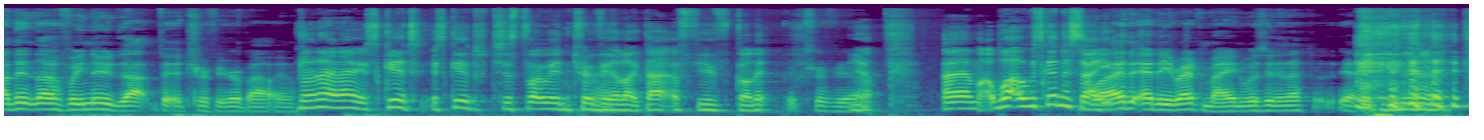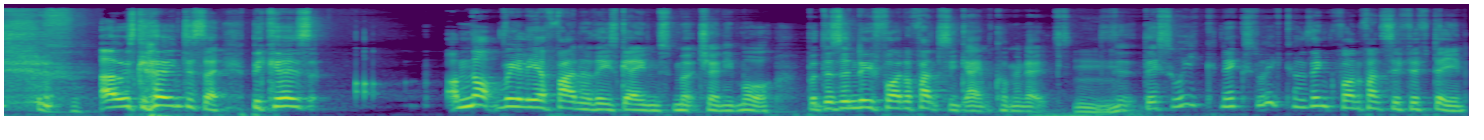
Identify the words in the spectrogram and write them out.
I didn't know if we knew that bit of trivia about him. No, no, no. It's good. It's good. Just throw in trivia like that if you've got it. Good trivia. Yeah. Um, what I was going to say. Well, Eddie, Eddie Redmayne was in an episode. Yeah. I was going to say because I'm not really a fan of these games much anymore. But there's a new Final Fantasy game coming out th- this week, next week, I think. Final Fantasy 15,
